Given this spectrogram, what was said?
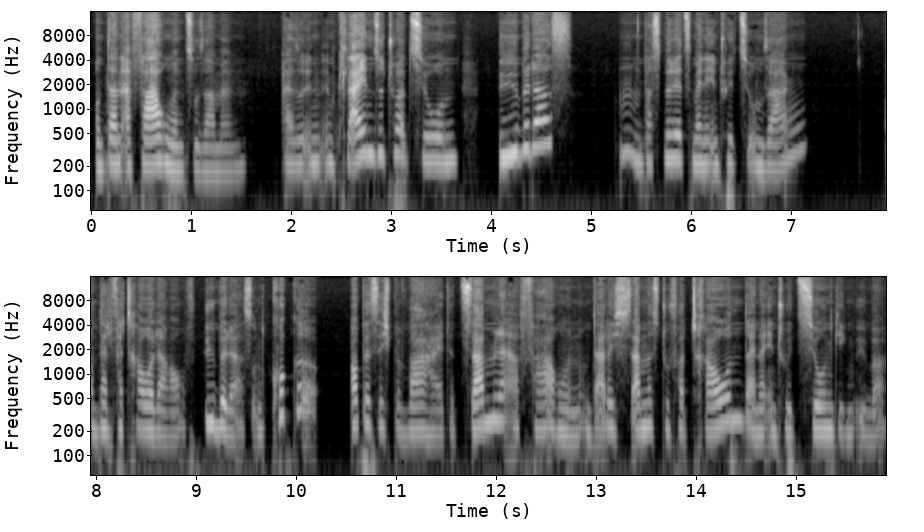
und dann Erfahrungen zu sammeln. Also in, in kleinen Situationen übe das. Hm, was würde jetzt meine Intuition sagen? Und dann vertraue darauf. Übe das und gucke, ob es sich bewahrheitet. Sammle Erfahrungen und dadurch sammelst du Vertrauen deiner Intuition gegenüber.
